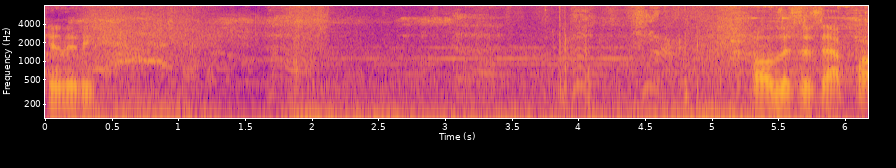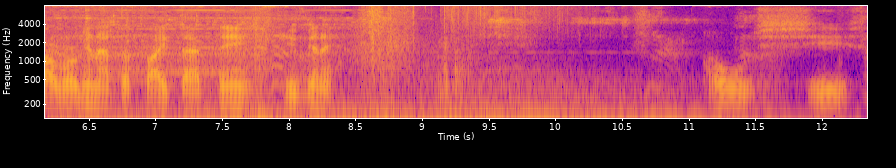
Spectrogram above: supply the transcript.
Kennedy. Oh, this is that part where we're gonna have to fight that thing. He's gonna. Oh, jeez.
